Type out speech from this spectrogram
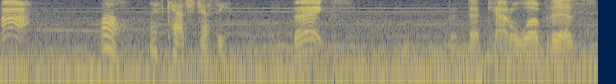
Ah! Wow, nice catch, Jesse. Thanks. Bet that cat'll love this.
